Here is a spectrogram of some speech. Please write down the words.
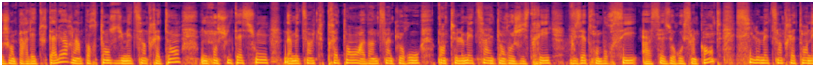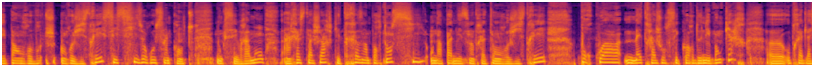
J'en parlais tout à l'heure, l'importance du médecin traitant. Une consultation d'un médecin traitant à 25 euros. Quand le médecin est enregistré, vous êtes remboursé à 16,50 euros. Si le médecin traitant n'est pas enregistré, c'est 6,50 euros. Donc c'est vraiment un reste à charge qui est très important si on n'a pas de médecin traitant enregistré. Pourquoi mettre à jour ses coordonnées bancaires euh, auprès de la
